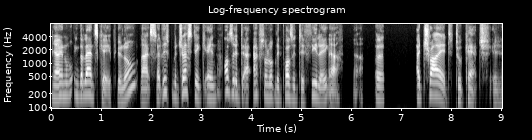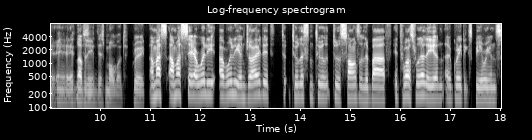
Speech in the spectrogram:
Yeah. in, in the landscape, you know. That's So this majestic and positive, absolutely positive feeling. Yeah, yeah. I tried to catch in Lovely. in this moment. Great. I must I must say I really I really enjoyed it to, to listen to to the songs in the bath. It was really an, a great experience.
